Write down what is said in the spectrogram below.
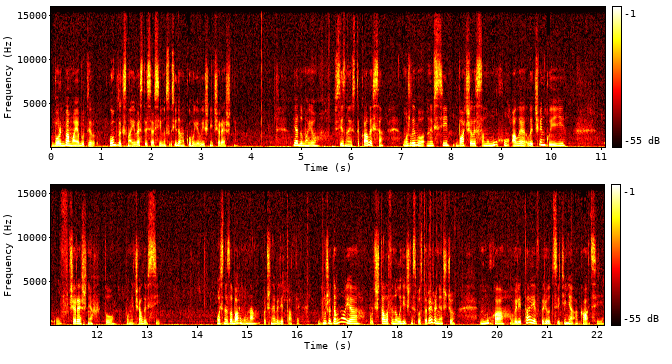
боротьба має бути комплексна і вестися всіми сусідами, кого є вишні черешні. Я думаю, всі з нею стикалися. Можливо, не всі бачили саму муху, але личинку її в черешнях то помічали всі. Ось незабаром вона почне вилітати. Дуже давно я прочитала фенологічні спостереження, що муха вилітає в період цвітіння акації.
